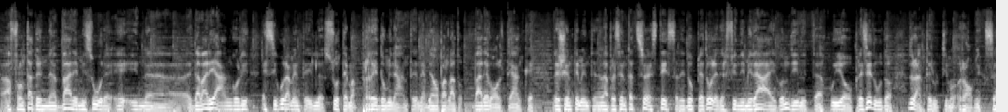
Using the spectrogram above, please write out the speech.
affrontato in varie misure e in, uh, da vari angoli è sicuramente il suo tema predominante. Ne abbiamo parlato varie volte anche recentemente nella presentazione stessa dei doppiatori del film di Mirai con Dinit a cui ho presieduto durante l'ultimo Romix.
